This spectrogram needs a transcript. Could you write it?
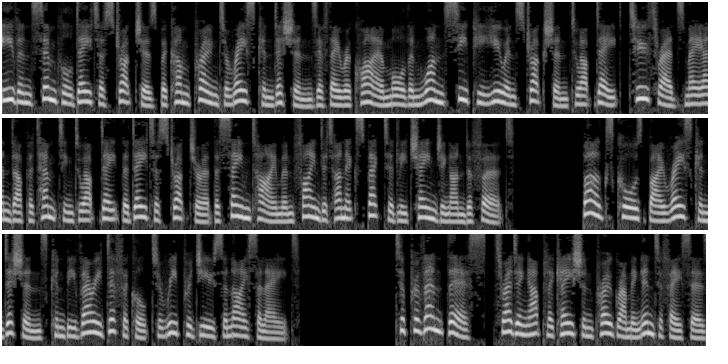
even simple data structures become prone to race conditions if they require more than one CPU instruction to update. Two threads may end up attempting to update the data structure at the same time and find it unexpectedly changing underfoot. Bugs caused by race conditions can be very difficult to reproduce and isolate. To prevent this, threading application programming interfaces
